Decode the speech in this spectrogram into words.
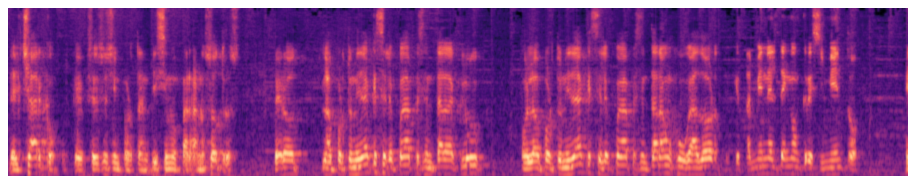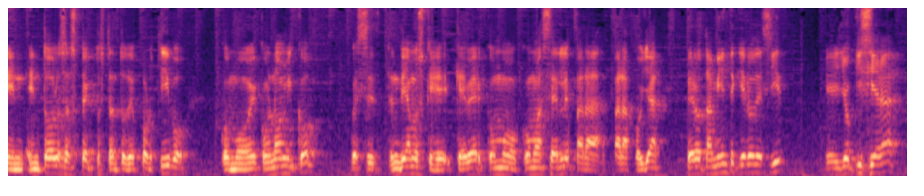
del charco, porque pues, eso es importantísimo para nosotros. Pero la oportunidad que se le pueda presentar al club o la oportunidad que se le pueda presentar a un jugador que también él tenga un crecimiento en, todos los aspectos, tanto deportivo como económico, pues eh, tendríamos que, ver cómo, cómo hacerle para, para apoyar. Pero también te quiero decir, que yo quisiera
